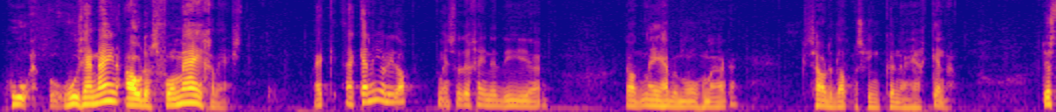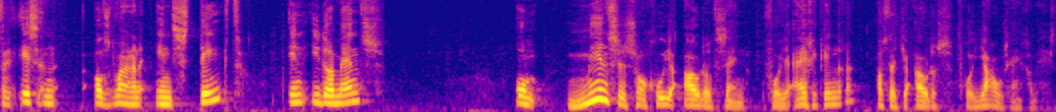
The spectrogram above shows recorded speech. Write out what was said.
hoe, hoe zijn mijn ouders voor mij geweest? Herkennen jullie dat? Tenminste, degene die dat mee hebben mogen maken, zouden dat misschien kunnen herkennen. Dus er is een als het ware een instinct in iedere mens om minstens zo'n goede ouder te zijn voor je eigen kinderen als dat je ouders voor jou zijn geweest.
